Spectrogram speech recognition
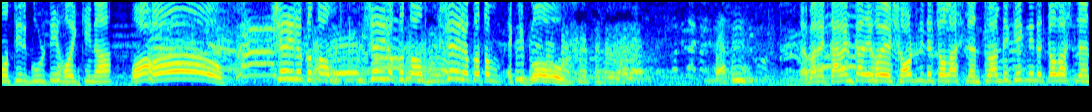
মতির গুলটি হয় কিনা। ওহো! সেই রকম সেই রকম সেই রকম একটি গোল। এবারে কারাঙ্কালি হয়ে শট নিতে চলে আসলেন ফ্লান্টি কিক নিতে চলে আসলেন।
